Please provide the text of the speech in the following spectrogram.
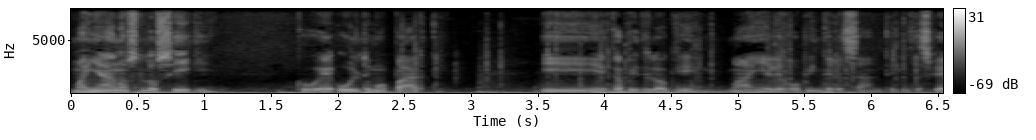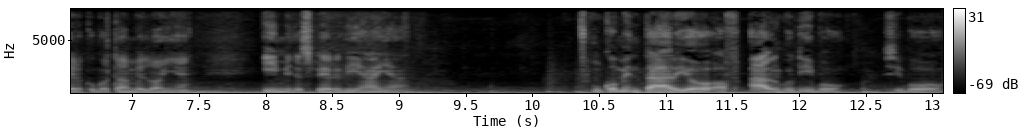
Mañana nos lo sigue con el último parte y el capítulo aquí mañana es muy interesante. Te espero que también lo y me espero de haya un comentario o algo digo si vos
